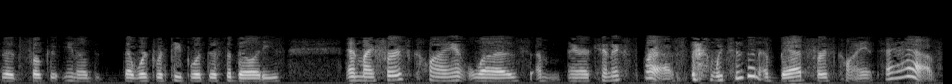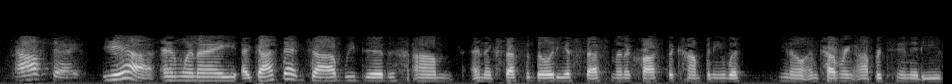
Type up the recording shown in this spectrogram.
that focus, you know, that worked with people with disabilities. And my first client was American Express, which isn't a bad first client to have. I'll say. Yeah, and when I, got that job, we did um, an accessibility assessment across the company with, you know, uncovering opportunities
